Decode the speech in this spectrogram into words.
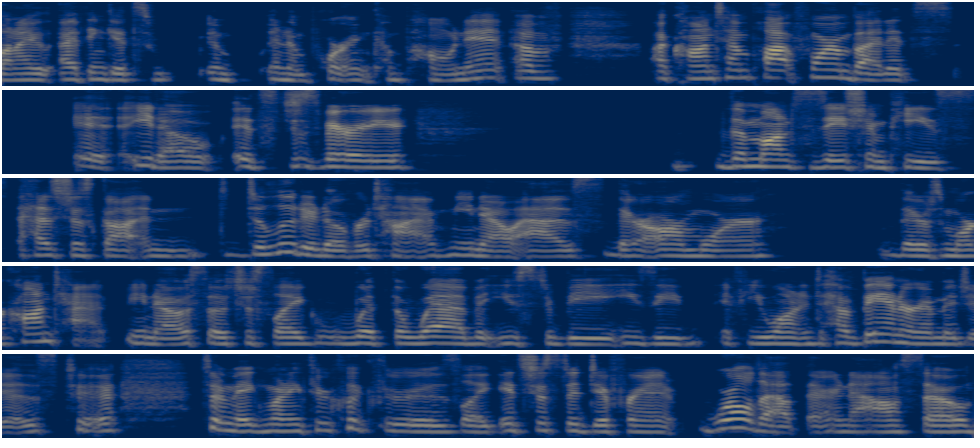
And I, I think it's an important component of a content platform, but it's, it, you know, it's just very, the monetization piece has just gotten diluted over time, you know, as there are more there's more content you know? So it's just like with the web it used to be easy if you wanted to have banner images to to make money through click throughs like it's just a different world out there now. So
